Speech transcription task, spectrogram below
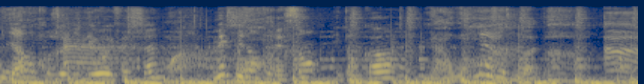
Il y a plein de liens entre jeux vidéo et fashion, mais le plus intéressant est encore les jeux de mode. Ah,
